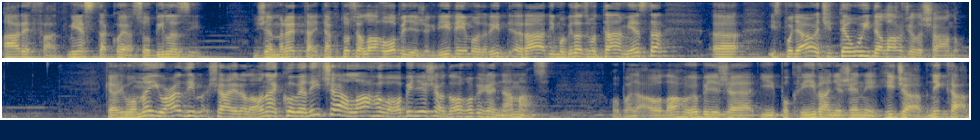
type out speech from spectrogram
Arefat, mjesta koja se obilazi, Džemreta i tako, to se Allahova obilježa, gdje idemo, radimo, obilazimo ta mjesta, uh, ispoljavajući te uvide Allahova Đelešanu. Kaže, u me ju'azim šairala, onaj ko veliča Allahova obilježa, od Allahova obilježa je namaz. Allahove Allahova obilježja i pokrivanje žene, hijab, nikab,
